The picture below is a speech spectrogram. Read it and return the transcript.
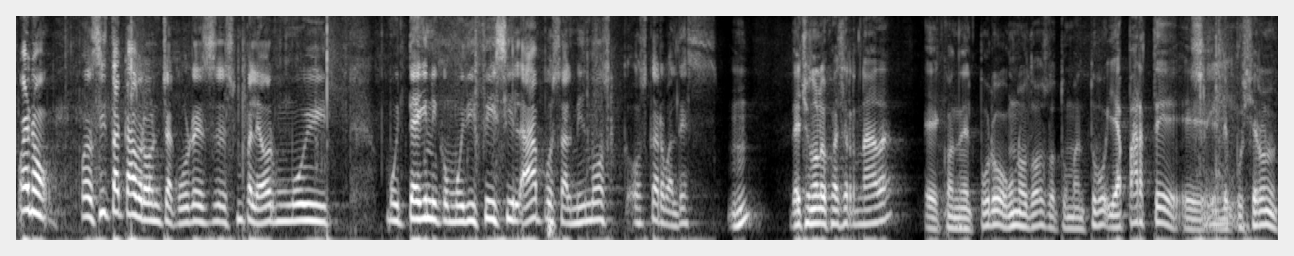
bueno, pues sí está cabrón, Shakur. Es, es un peleador muy, muy técnico, muy difícil. Ah, pues al mismo Os- Oscar Valdés. De hecho, no le dejó hacer nada. eh, con el puro 1-2 lo tu- mantuvo. Y aparte, eh, le pusieron.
